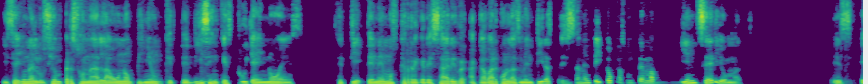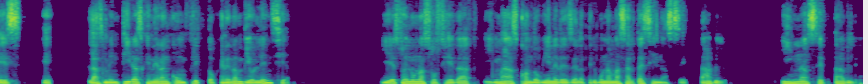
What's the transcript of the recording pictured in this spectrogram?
Y si hay una alusión personal a una opinión que te dicen que es tuya y no es, tenemos que regresar y acabar con las mentiras precisamente. Y tocas un tema bien serio, Max. Es, es eh, las mentiras generan conflicto, generan violencia. Y eso en una sociedad, y más cuando viene desde la tribuna más alta, es inaceptable. Inaceptable.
